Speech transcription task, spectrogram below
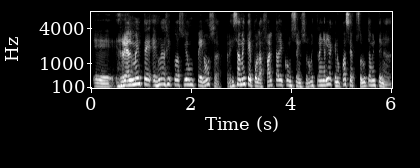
Eh, realmente es una situación penosa, precisamente por la falta de consenso. No me extrañaría que no pase absolutamente nada.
